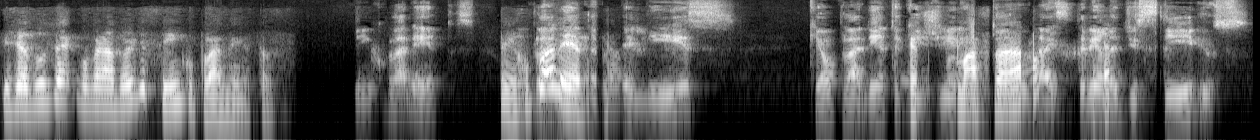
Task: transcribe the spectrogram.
que Jesus é governador de cinco planetas. Cinco planetas. Cinco o planetas. Planeta feliz, que é o planeta que gira em torno da estrela de Sirius.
